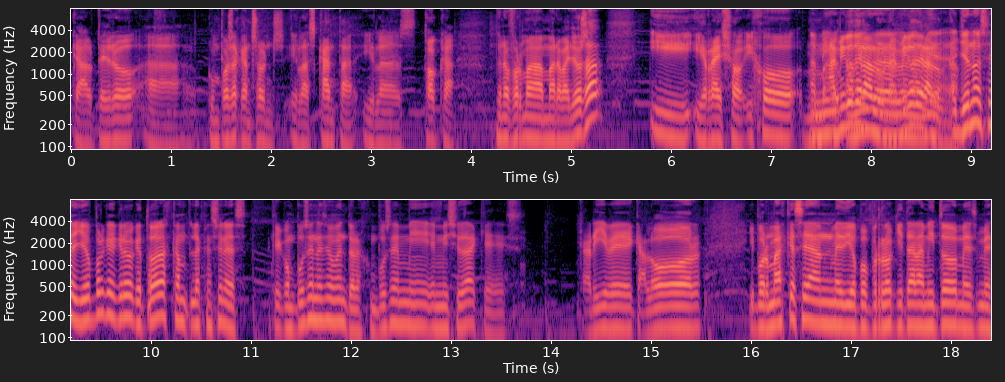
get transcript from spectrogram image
que el Pedro eh, composa cançons i les canta i les toca d'una forma meravellosa y, y això, hijo, amigo, de la luna, amigo de la luna. Yo no sé, yo porque creo que todas las, cam- las canciones que compuse en ese momento las compuse en mi, en mi ciudad, que es Caribe, calor. Y por más que sean medio pop rock y tal, a mí todo me, me-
